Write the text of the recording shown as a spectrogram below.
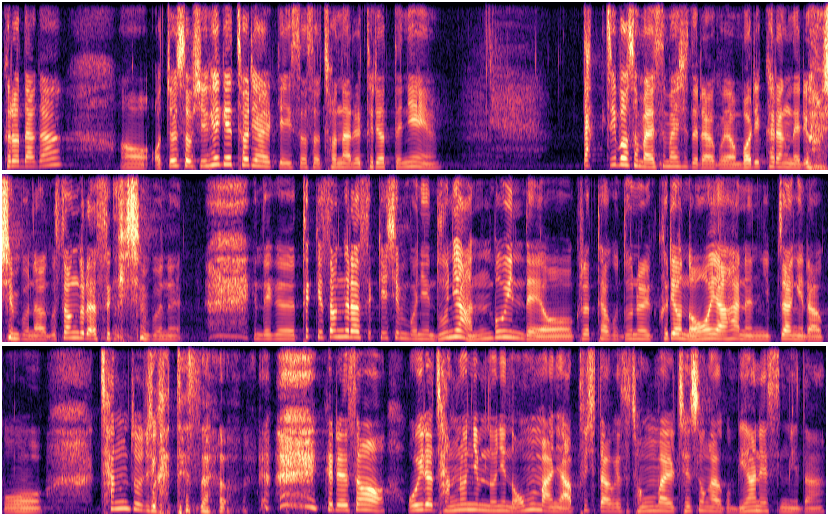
그러다가 어, 어쩔 수 없이 회계 처리할 게 있어서 전화를 드렸더니 딱 집어서 말씀하시더라고요. 머리카락 내려오신 분하고 선글라스 끼신 분은. 근데 그 특히 선글라스 끼신 분이 눈이 안 보인대요. 그렇다고 눈을 그려 넣어야 하는 입장이라고 창조주 같았어요. 그래서 오히려 장로님 눈이 너무 많이 아프시다고 해서 정말 죄송하고 미안했습니다.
